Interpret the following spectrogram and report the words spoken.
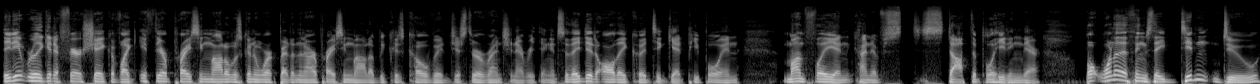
They didn't really get a fair shake of like if their pricing model was going to work better than our pricing model because COVID just threw a wrench in everything. And so they did all they could to get people in monthly and kind of st- stop the bleeding there. But one of the things they didn't do,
